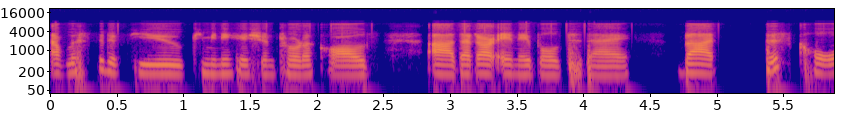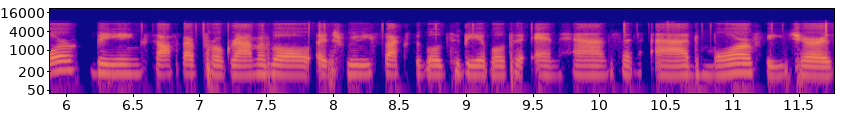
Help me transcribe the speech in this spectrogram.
I've listed a few communication protocols uh, that are enabled today, but this core being software programmable, it's really flexible to be able to enhance and add more features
